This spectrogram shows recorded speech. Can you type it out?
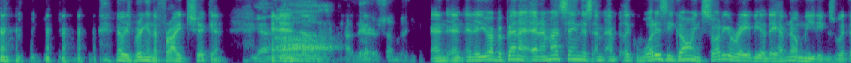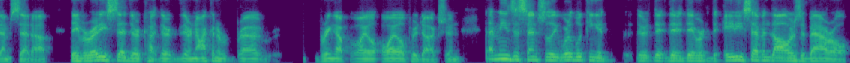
no, he's bringing the fried chicken. Yeah. And, uh, ah, there's something. and and and you are, but Ben, I, and I'm not saying this. I'm, I'm like, what is he going? Saudi Arabia, they have no meetings with them set up. They've already said they're cut. They're they're not going to uh, bring up oil oil production. That means essentially we're looking at they're, they they they were eighty seven dollars a barrel.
